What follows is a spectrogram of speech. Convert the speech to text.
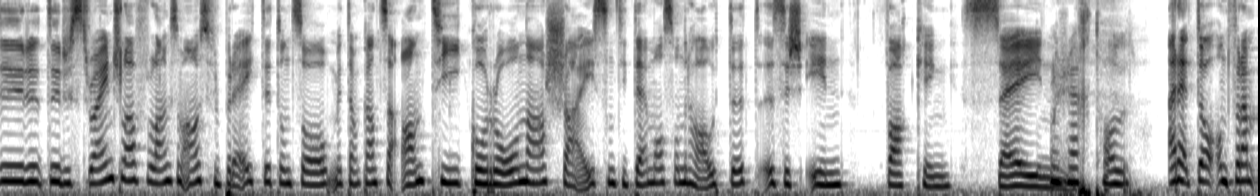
der, der Strangelove langsam alles verbreitet und so mit dem ganzen Anti-Corona-Scheiß und die Demos, die er haltet, es ist in fucking Das ist sane. echt toll. Er hat da, und vor allem,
